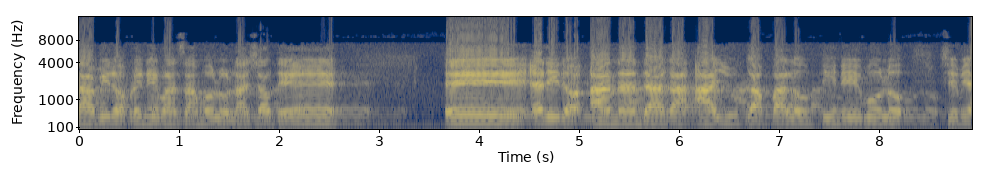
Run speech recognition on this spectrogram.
လာပြီးတော့ပြိဋိဘံစံမို့လို့လာလျှောက်တယ် အေးအဲ့ဒီတော့အာနန္ဒာကအာယုကပတ်လုံးတည်နေဖို့လို့ရှင်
